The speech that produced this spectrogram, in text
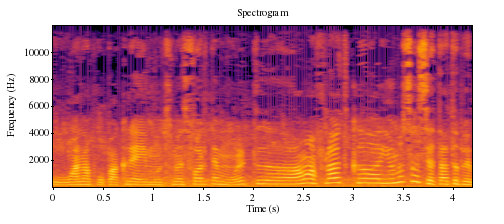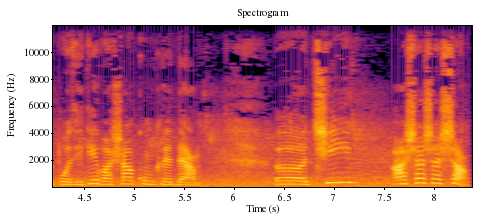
cu Ana Popacrea, îi mulțumesc foarte mult, am aflat că eu nu sunt setată pe pozitiv așa cum credeam, ci așa și așa.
